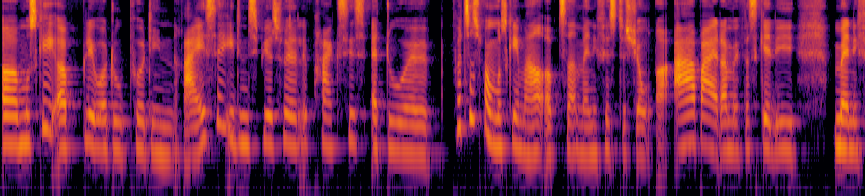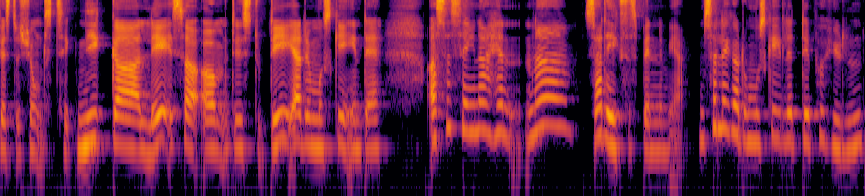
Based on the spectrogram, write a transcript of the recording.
Og måske oplever du på din rejse i din spirituelle praksis, at du øh, på et tidspunkt måske er meget optaget af manifestation og arbejder med forskellige manifestationsteknikker, læser om det, studerer det måske endda. Og så senere hen, nej, så er det ikke så spændende mere. Men så lægger du måske lidt det på hylden.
